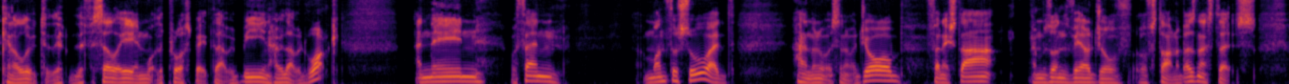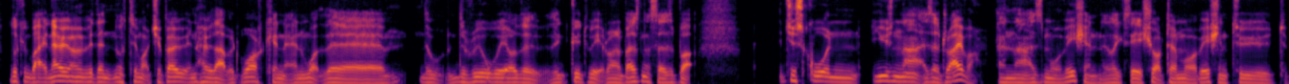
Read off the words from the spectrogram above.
kind of looked at the, the facility and what the prospect that would be and how that would work. And then within a month or so, I'd had my notice in a job, finished that, and was on the verge of, of starting a business that's looking back now, I maybe didn't know too much about and how that would work and, and what the, the the real way or the, the good way to run a business is. But just going using that as a driver and that as motivation, like say short term motivation to to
